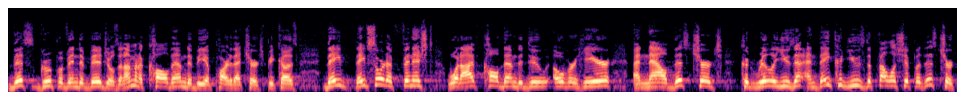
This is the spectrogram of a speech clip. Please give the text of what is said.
this group of individuals and I'm going to call them to be a part of that church because they've, they've sort of finished what I've called them to do over here. And now this church could really use that and they could use the fellowship of this church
